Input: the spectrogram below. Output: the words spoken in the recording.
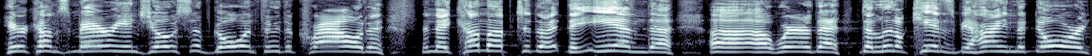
here comes Mary and Joseph going through the crowd, and, and they come up to the, the end uh, uh, where the, the little kid is behind the door, and,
